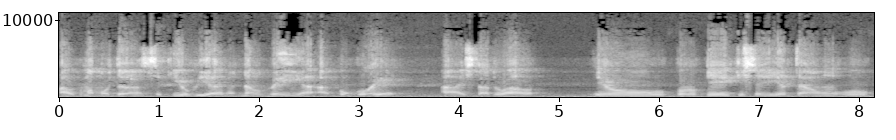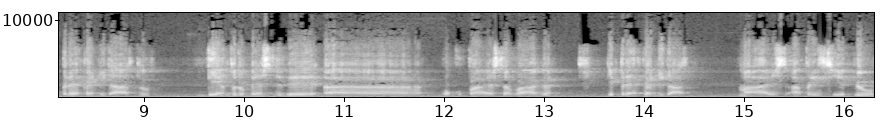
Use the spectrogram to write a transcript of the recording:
alguma mudança que o Viana não venha a concorrer à estadual, eu coloquei que seria então o pré-candidato dentro do PSDB a ocupar esta vaga de pré-candidato. Mas, a princípio,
